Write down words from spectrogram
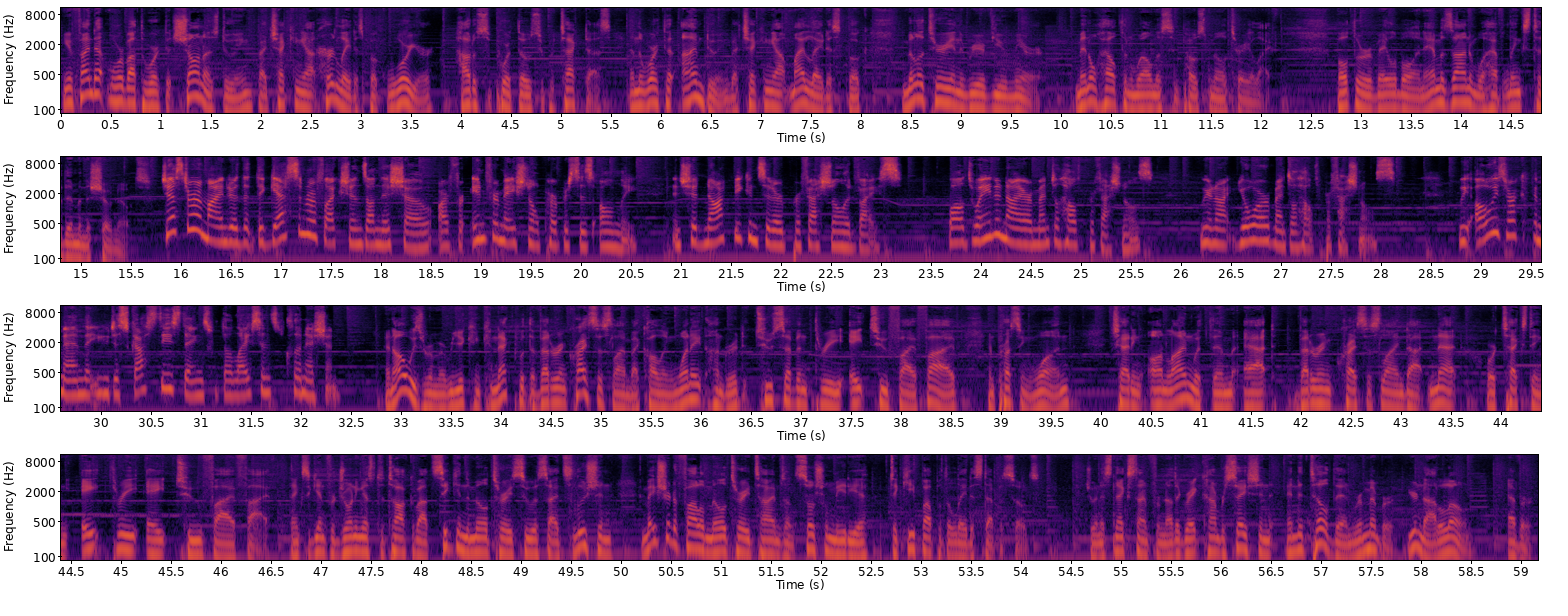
You can find out more about the work that Shauna is doing by checking out her latest book, Warrior How to Support Those Who Protect Us, and the work that I'm doing by checking out my latest book, Military in the Rearview Mirror Mental Health and Wellness in Post Military Life. Both are available on Amazon, and we'll have links to them in the show notes. Just a reminder that the guests and reflections on this show are for informational purposes only and should not be considered professional advice. While Duane and I are mental health professionals, we are not your mental health professionals. We always recommend that you discuss these things with a licensed clinician. And always remember you can connect with the Veteran Crisis Line by calling 1 800 273 8255 and pressing 1, chatting online with them at veterancrisisline.net or texting 838255. Thanks again for joining us to talk about seeking the military suicide solution and make sure to follow Military Times on social media to keep up with the latest episodes. Join us next time for another great conversation and until then remember, you're not alone ever.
